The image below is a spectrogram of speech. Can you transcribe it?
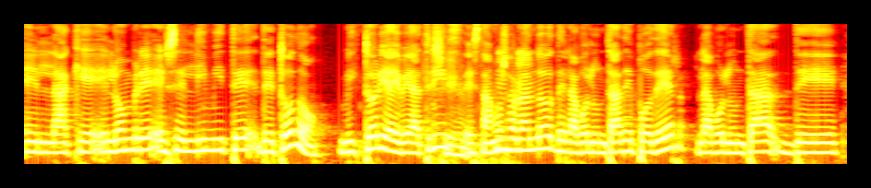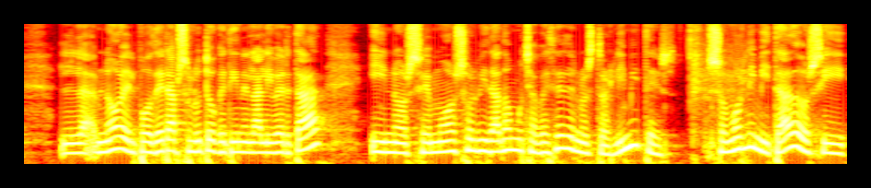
en la que el hombre es el límite de todo. Victoria y Beatriz, estamos hablando de la voluntad de poder, la voluntad de, ¿no? El poder absoluto que tiene la libertad y nos hemos olvidado muchas veces de nuestros límites. Somos limitados y,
